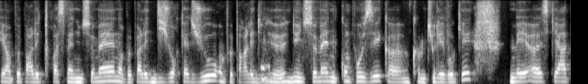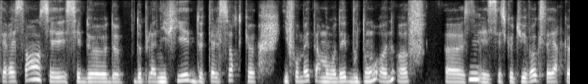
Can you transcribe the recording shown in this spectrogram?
et, on peut parler de trois semaines, une semaine, on peut parler de dix jours, quatre jours, on peut parler d'une semaine composée comme, comme tu l'évoquais. Mais ce qui est intéressant, c'est de, de, de, planifier de telle sorte que il faut mettre à un moment donné bouton on-off. Euh, mm. c'est ce que tu évoques, c'est-à-dire que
